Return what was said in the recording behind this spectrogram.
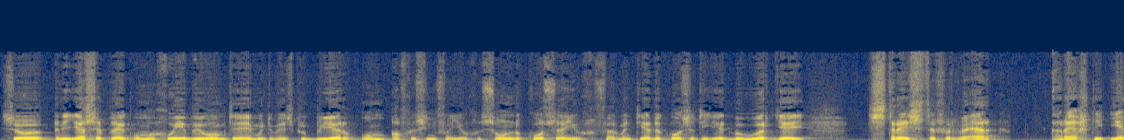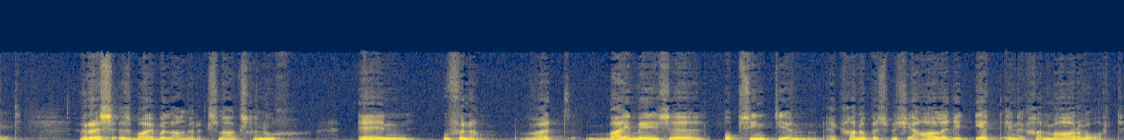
so in die eerste plek om 'n goeie biome te hê moet 'n mens probeer om afgesien van jou gesonde kosse en jou gefermenteerde kosse te eet behoort jy stres te verwerk reg te eet Rus is baie belangrik, snaaks genoeg. En oefening wat baie mense opsien teen. Ek gaan op 'n spesiale dieet en ek gaan maar word.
